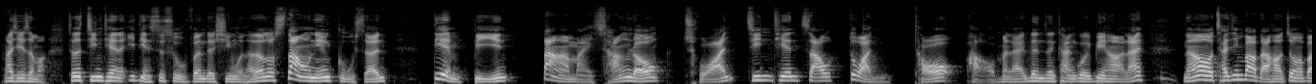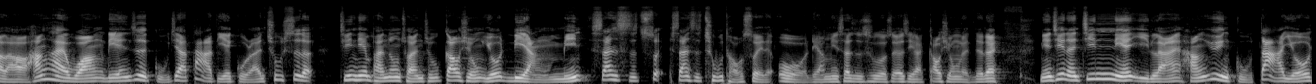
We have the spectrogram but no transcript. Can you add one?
他写什么？这是今天的一点四十五分的新闻。他说：“少年股神电饼大买长荣船，今天遭断头。”好，我们来认真看过一遍哈。来，然后财经报道哈，综合报道哈，航海王连日股价大跌，果然出事了。今天盘中传出，高雄有两名三十岁、三十出头岁的哦，两名三十出头岁，而且还高雄人，对不对？年轻人今年以来航运股大有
